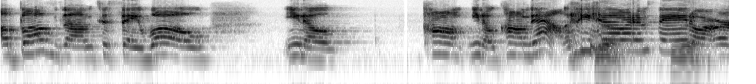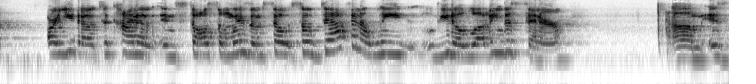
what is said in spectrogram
above them to say whoa you know calm you know calm down you yeah. know what i'm saying yeah. or or you know to kind of install some wisdom so so definitely you know loving the sinner um, is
